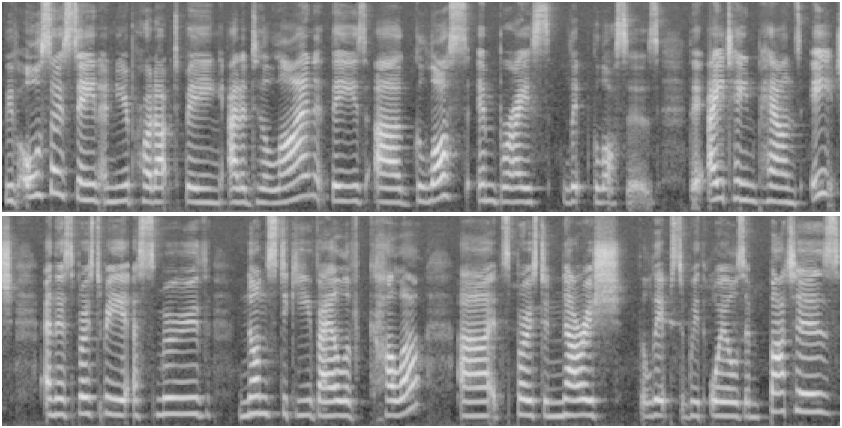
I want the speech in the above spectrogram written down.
We've also seen a new product being added to the line. These are Gloss Embrace lip glosses. They're £18 each and they're supposed to be a smooth, non sticky veil of colour. Uh, it's supposed to nourish the lips with oils and butters.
